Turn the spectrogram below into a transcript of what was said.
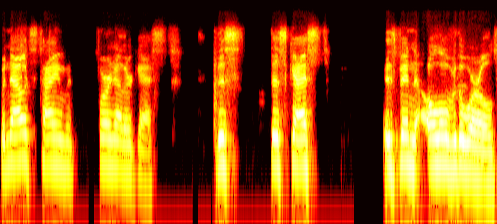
But now it's time for another guest. This this guest has been all over the world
